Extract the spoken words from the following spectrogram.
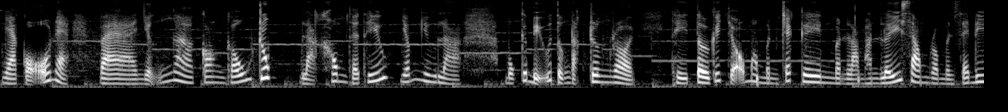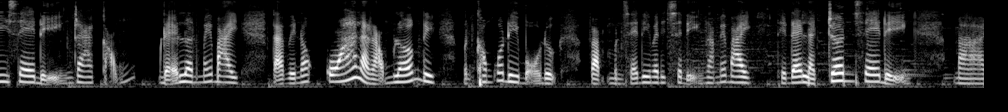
nhà cổ nè, và những à, con gấu trúc là không thể thiếu, giống như là một cái biểu tượng đặc trưng rồi. Thì từ cái chỗ mà mình check in, mình làm hành lý xong rồi mình sẽ đi xe điện ra cổng để lên máy bay. Tại vì nó quá là rộng lớn đi, mình không có đi bộ được và mình sẽ đi đi xe điện ra máy bay. Thì đây là trên xe điện mà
